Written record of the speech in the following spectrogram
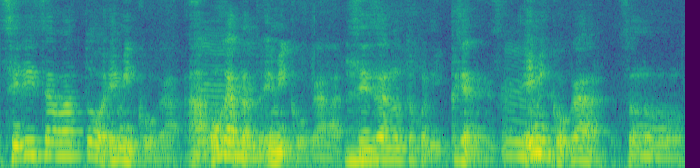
芹沢と恵美子があうん。尾形と恵美子がうん。芹沢のところに行くじゃないですか、うん。恵美子がその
